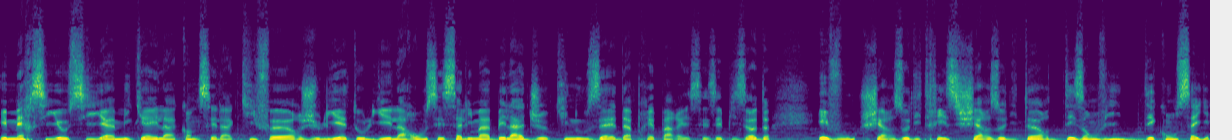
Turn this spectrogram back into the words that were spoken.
et merci aussi à Michaela Cancela Kiefer, Juliette Ollier Larousse et Salima Belladj qui nous aident à préparer ces épisodes. Et vous, chères auditrices, chers auditeurs, des envies, des conseils,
